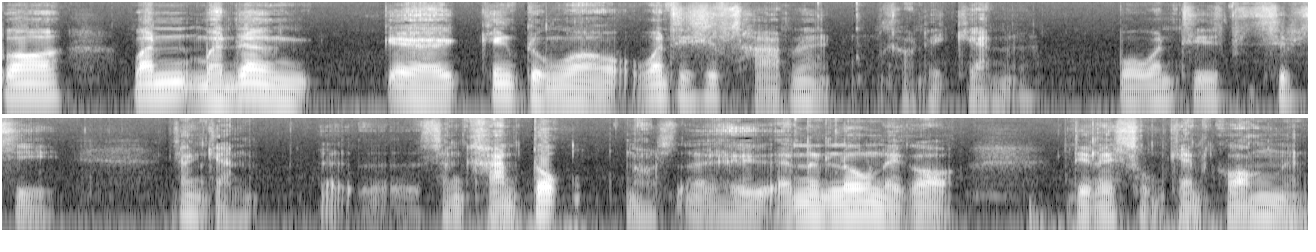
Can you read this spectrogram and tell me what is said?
พอวันเหมือนเรื่องเก่งตุงว่าวันที่สิบสามเนี่ยเขาได้แกนพอวันที่สิบสี่ทั้งแกนสังขารตกเนาะอันนั้นลงไหนก็เดี๋ยว ไรส่งแกนกองนั่น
